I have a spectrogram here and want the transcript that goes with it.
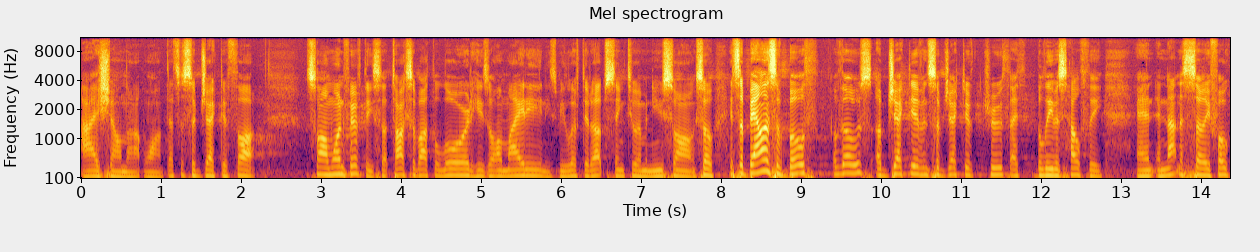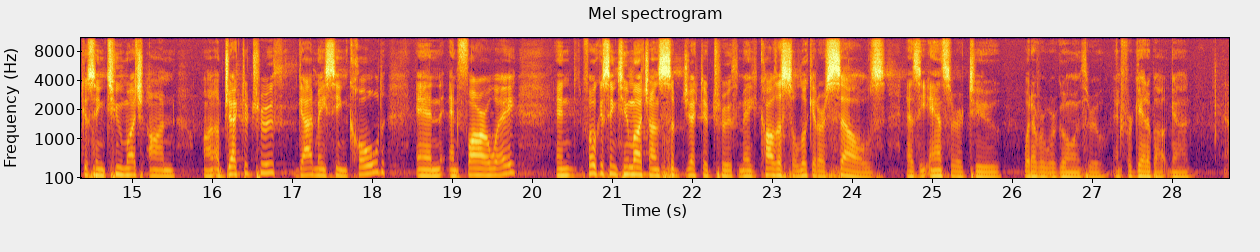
I shall not want. That's a subjective thought. Psalm 150 talks about the Lord, He's almighty, and He's be lifted up. Sing to Him a new song. So it's a balance of both of those. Objective and subjective truth, I believe, is healthy, and, and not necessarily focusing too much on, on objective truth. God may seem cold and, and far away, and focusing too much on subjective truth may cause us to look at ourselves as the answer to whatever we're going through and forget about God. Yeah,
